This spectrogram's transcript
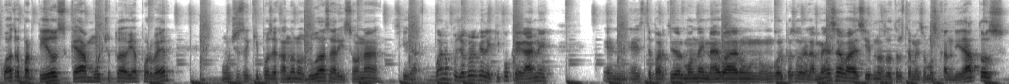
Cuatro partidos. Queda mucho todavía por ver. Muchos equipos dejándonos dudas. Arizona. Siga. Bueno, pues yo creo que el equipo que gane en este partido del Monday Night va a dar un, un, golpe sobre la mesa, va a decir nosotros también somos candidatos.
